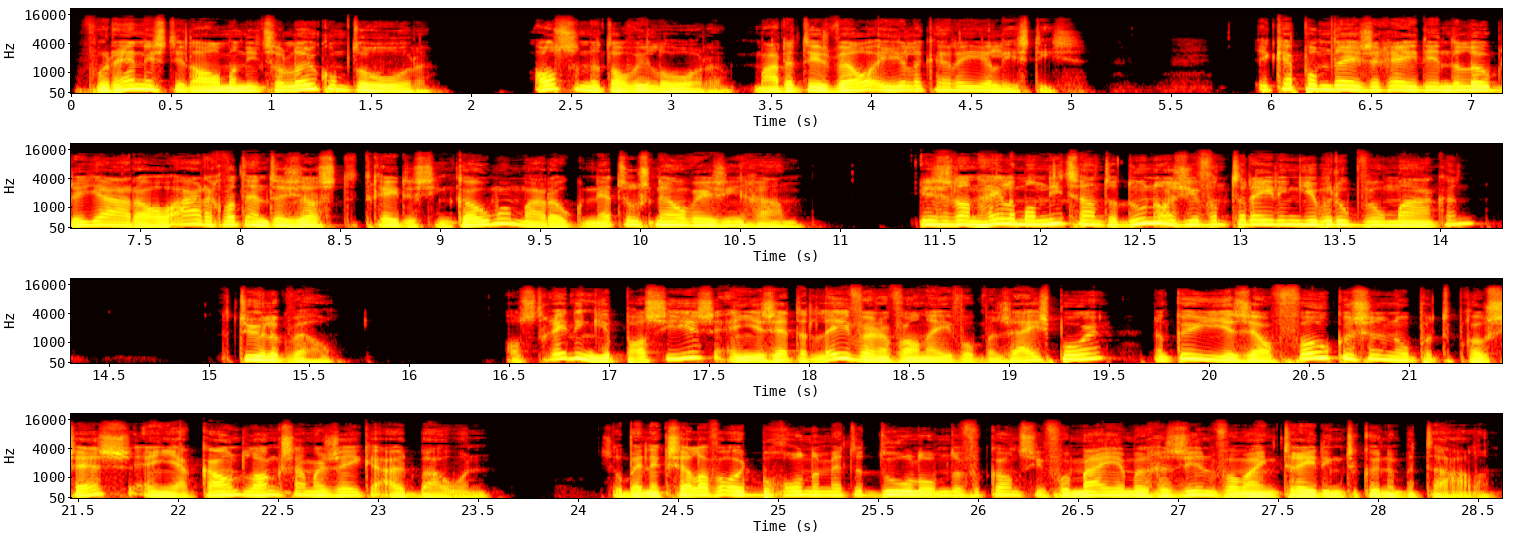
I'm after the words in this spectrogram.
Voor hen is dit allemaal niet zo leuk om te horen, als ze het al willen horen, maar het is wel eerlijk en realistisch. Ik heb om deze reden in de loop der jaren al aardig wat enthousiaste traders zien komen, maar ook net zo snel weer zien gaan. Is er dan helemaal niets aan te doen als je van trading je beroep wil maken? Natuurlijk wel. Als trading je passie is en je zet het leven ervan even op een zijspoor, dan kun je jezelf focussen op het proces en je account langzaam maar zeker uitbouwen. Zo ben ik zelf ooit begonnen met het doel om de vakantie voor mij en mijn gezin van mijn trading te kunnen betalen.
